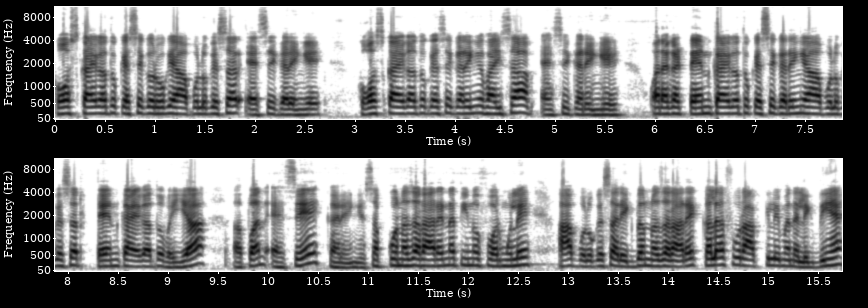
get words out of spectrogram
कॉस का आएगा तो कैसे करोगे? आप बोलोगे सर ऐसे करेंगे। कॉस का आएगा तो कैसे करेंगे भाई साहब? ऐसे करेंगे। और अगर टेन का आएगा तो कैसे करेंगे? आप बोलोगे, सर, टेन का आएगा तो भैया अपन ऐसे करेंगे। सबको नज़र आ रहे हैं ना तीनों फॉर्मूले। आप बोलोगे, सर, एकदम नज़र आ रहे हैं। कलरफुल आपके लिए मैंने लिख दी है।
